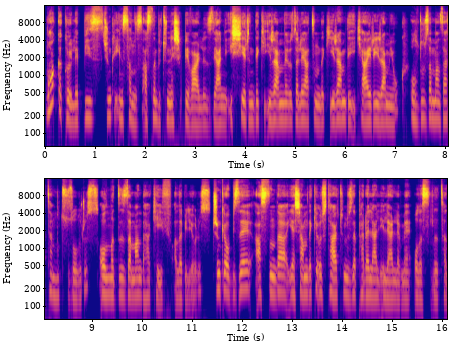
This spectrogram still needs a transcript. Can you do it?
Muhakkak öyle. Biz çünkü insanız. Aslında bütünleşik bir varlığız. Yani iş yerindeki İrem ve özel hayatındaki İrem de iki ayrı İrem yok. Olduğu zaman zaten mutsuz oluruz. Olmadığı zaman daha keyif alabiliyoruz. Çünkü o bize aslında yaşamdaki öz taahhütümüzle paralel ilerleme olasılığı tanıyor.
